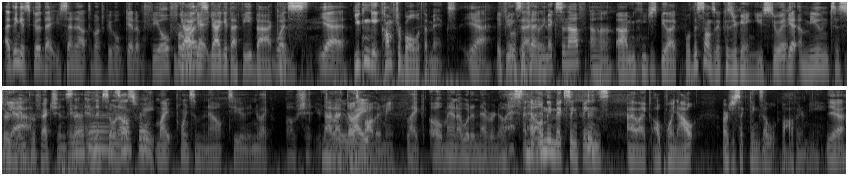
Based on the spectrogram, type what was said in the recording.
I think it's good that you send it out to a bunch of people, get a feel for gotta get gotta get that feedback. 'cause what's, yeah, you can get comfortable with the mix yeah. if you listen to it mix enough. uh huh. Um, you can just be like, well, this sounds good because you're getting used to it. You get immune to certain Yeah. imperfections, And you're that, like, and then "Ah, someone sounds else will, great." might point something out to you, and you're like, oh shit, you're now totally that does right. bother me. Like, oh man, I would have never noticed. And that. the only mixing things I like, I'll point out, are just like things that will bother me. yeah,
